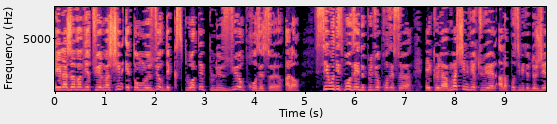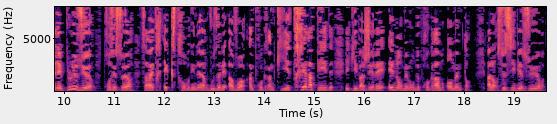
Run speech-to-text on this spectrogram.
Et la Java Virtual Machine est en mesure d'exploiter plusieurs processeurs. Alors, si vous disposez de plusieurs processeurs et que la machine virtuelle a la possibilité de gérer plusieurs processeurs, ça va être extraordinaire. Vous allez avoir un programme qui est très rapide et qui va gérer énormément de programmes en même temps. Alors ceci, bien sûr,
